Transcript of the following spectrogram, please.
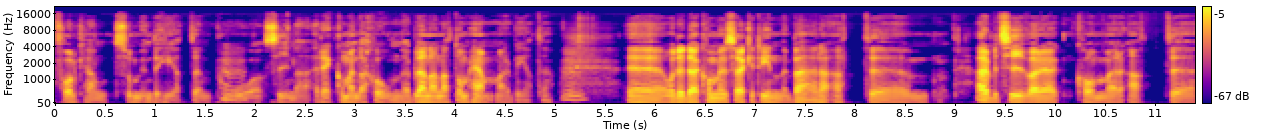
Folkhälsomyndigheten på Mm. sina rekommendationer, bland annat om hemarbete. Mm. Eh, och det där kommer säkert innebära att eh, arbetsgivare kommer att eh,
